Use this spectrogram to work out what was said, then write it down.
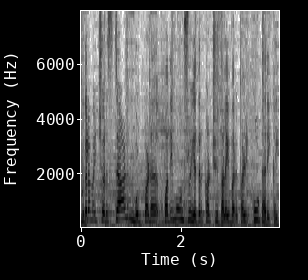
முதலமைச்சர் ஸ்டாலின் உட்பட பதிமூன்று எதிர்க்கட்சி தலைவர்கள் கூட்டறிக்கை.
